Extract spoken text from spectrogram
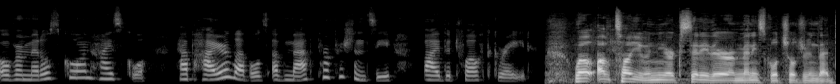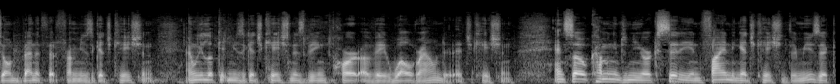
over middle school and high school have higher levels of math proficiency by the 12th grade. Well, I'll tell you, in New York City, there are many school children that don't benefit from music education. And we look at music education as being part of a well rounded education. And so, coming into New York City and finding education through music,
